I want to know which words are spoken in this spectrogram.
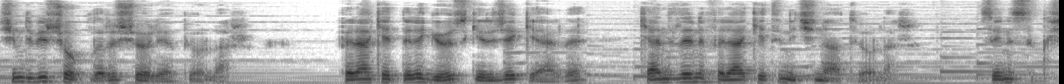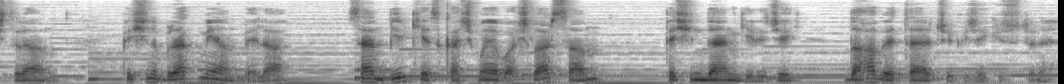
Şimdi birçokları şöyle yapıyorlar. Felaketlere göğüs gerecek yerde kendilerini felaketin içine atıyorlar. Seni sıkıştıran, peşini bırakmayan bela, sen bir kez kaçmaya başlarsan peşinden gelecek, daha beter çökecek üstüne.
